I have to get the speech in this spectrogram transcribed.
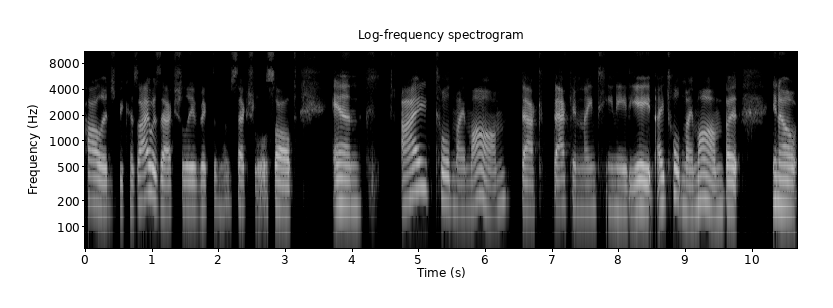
college because I was actually a victim of sexual assault. And I told my mom back back in 1988. I told my mom, but you know,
